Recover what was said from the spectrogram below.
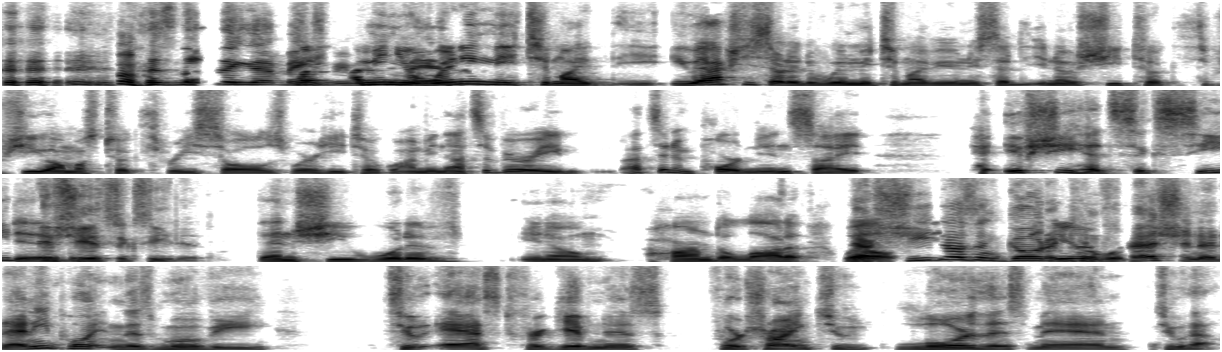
There's nothing that makes But, me. I mean, you're winning me to my. You actually started to win me to my view, and you said, you know, she took, th- she almost took three souls where he took one. I mean, that's a very, that's an important insight. If she had succeeded, If she had succeeded, then she would have, you know, harmed a lot of. well, Well, she doesn't go to here would- confession at any point in this movie to ask forgiveness for trying to lure this man to hell.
